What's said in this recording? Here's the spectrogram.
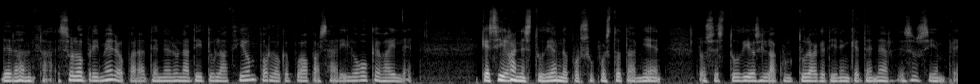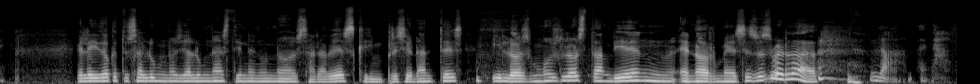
de danza. Eso lo primero, para tener una titulación por lo que pueda pasar y luego que bailen. Que sigan estudiando, por supuesto, también los estudios y la cultura que tienen que tener, eso siempre. he leído que tus alumnos y alumnas tienen unos arabesques impresionantes y los muslos también enormes. ¿Eso es verdad? No, no,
